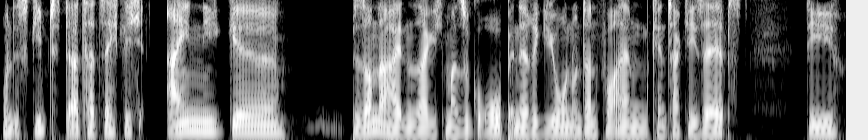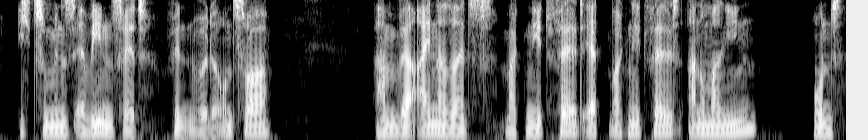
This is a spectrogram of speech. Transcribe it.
Und es gibt da tatsächlich einige Besonderheiten, sage ich mal, so grob in der Region und dann vor allem Kentucky selbst, die ich zumindest erwähnenswert finden würde. Und zwar haben wir einerseits Magnetfeld, Erdmagnetfeld, Anomalien und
